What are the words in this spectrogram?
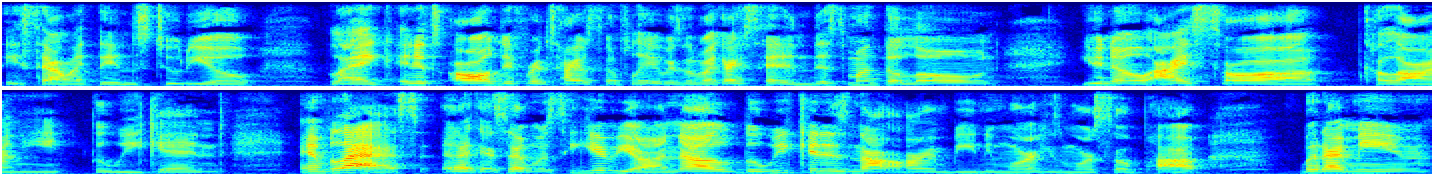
They sound like they're in the studio. Like, and it's all different types of flavors. And like I said, in this month alone, you know, I saw Kehlani the Weeknd and Blxst. And like I said, when he give y'all. Now, the Weeknd is not R&B anymore. He's more so pop. But I mean,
